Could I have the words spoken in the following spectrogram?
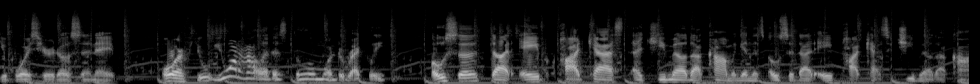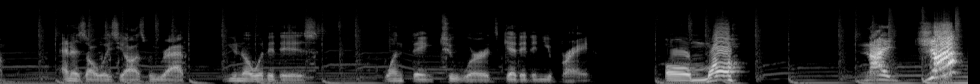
your boys here at Osa and Abe. Or if you, you want to holler at us a little more directly, osa.abepodcast at gmail.com. Again, that's osa.abepodcast at gmail.com. And as always, y'all, as we wrap, you know what it is. One thing, two words, get it in your brain. Omo! Naija!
